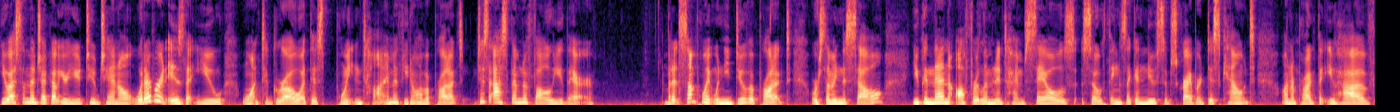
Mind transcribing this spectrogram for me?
You ask them to check out your YouTube channel, whatever it is that you want to grow at this point in time. If you don't have a product, just ask them to follow you there. But at some point, when you do have a product or something to sell, you can then offer limited time sales. So things like a new subscriber discount on a product that you have,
